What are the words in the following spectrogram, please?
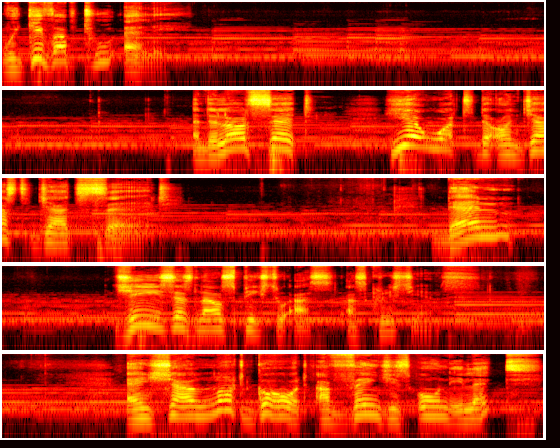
We give up too early. And the Lord said, Hear what the unjust judge said. Then Jesus now speaks to us as Christians. And shall not God avenge his own elect,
